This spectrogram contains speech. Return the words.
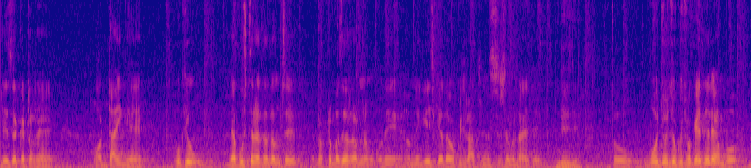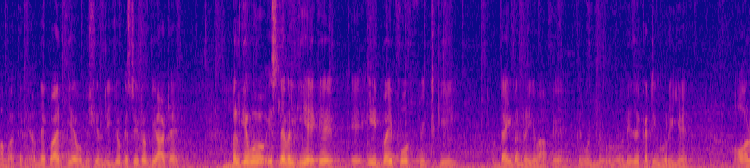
लेज़र कटर है और डाइंग है वो क्यों? मैं पूछता रहता था उनसे डॉक्टर मज़र हमने उन्हें हमने इंगेज किया था वो गुजरात यूनिवर्सिटी से हमें लाए थे। जी जी। तो वो जो जो कुछ वो कहते रहे हम वो मंगवाते रहे। हमने एक्वायर किया वो मशीनरी जो कि स्टेट ऑफ़ द आर्ट है। बल्कि वो इस लेवल की है कि एट बाई फोर फीट की डाई बन रही है वहाँ पे फिर वो लेज़र कटिंग हो रही है। और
